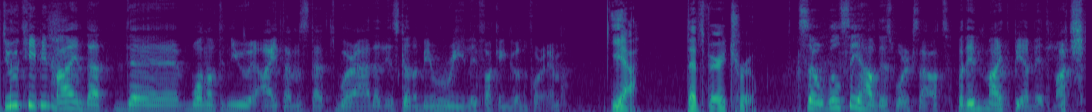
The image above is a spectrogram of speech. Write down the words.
Do keep in mind that the one of the new items that were added is gonna be really fucking good for him. yeah, that's very true. So we'll see how this works out, but it might be a bit much.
